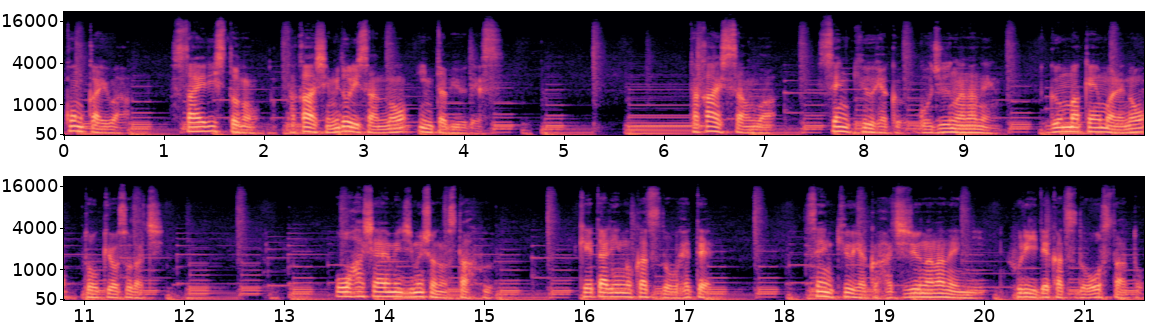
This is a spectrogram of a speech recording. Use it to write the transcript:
今回はスタイリストの高橋みどりさんのインタビューです。高橋さんは1957年群馬県生まれの東京育ち。大橋あゆみ事務所のスタッフケータリング活動を経て1987年にフリーで活動をスタート。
